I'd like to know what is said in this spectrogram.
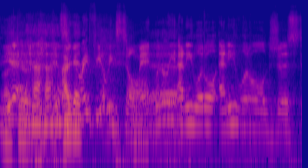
Yeah, it's I a get- great feeling still, man. Literally, any little, any little, just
